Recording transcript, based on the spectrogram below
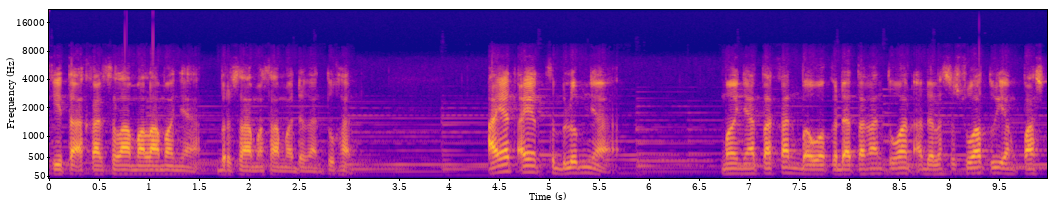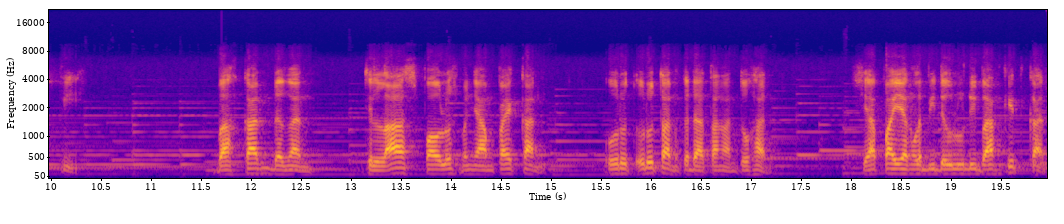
kita akan selama-lamanya bersama-sama dengan Tuhan. Ayat-ayat sebelumnya menyatakan bahwa kedatangan Tuhan adalah sesuatu yang pasti. Bahkan dengan jelas Paulus menyampaikan urut-urutan kedatangan Tuhan. Siapa yang lebih dulu dibangkitkan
